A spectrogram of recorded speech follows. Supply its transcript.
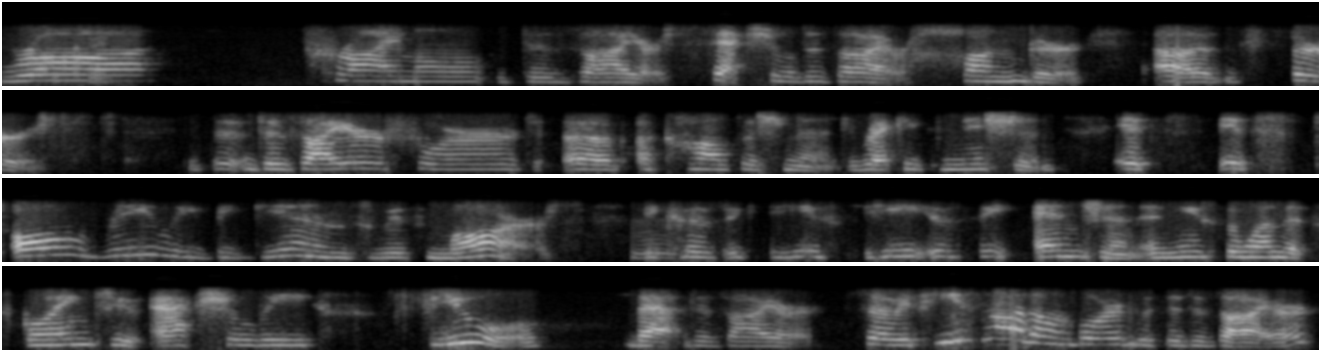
Raw, okay. primal desire, sexual desire, hunger, uh, thirst, the desire for uh, accomplishment, recognition. It's it's all really begins with Mars mm. because he's he is the engine and he's the one that's going to actually fuel that desire. So if he's not on board with the desire,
